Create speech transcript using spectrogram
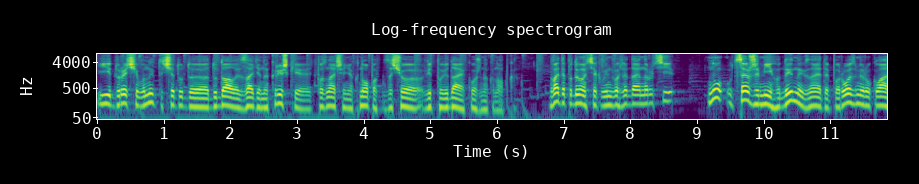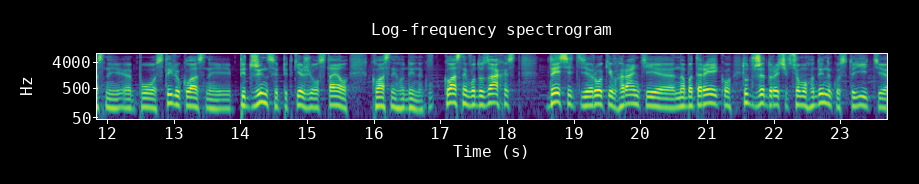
І, до речі, вони ще тут е, додали ззаді на кришки позначення кнопок, за що відповідає кожна кнопка. Давайте подивимося, як він виглядає на руці. Ну, це вже мій годинник, знаєте, по розміру класний, е, по стилю класний, під джинси, під casual style класний годинник. Класний водозахист, 10 років гарантії на батарейку. Тут вже, до речі, в цьому годиннику стоїть е,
